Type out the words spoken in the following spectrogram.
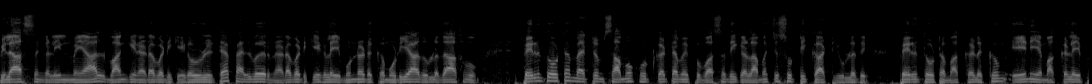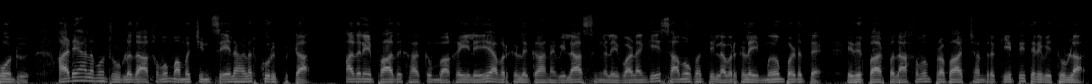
விலாசங்களின்மையால் வங்கி நடவடிக்கைகள் உள்ளிட்ட பல்வேறு நடவடிக்கைகளை முன்னெடுக்க முடியாதுள்ளதாகவும் பெருந்தோட்டம் மற்றும் சமூக உட்கட்டமைப்பு வசதிகள் அமைச்சு சுட்டிக்காட்டியுள்ளது. பெருந்தோட்ட மக்களுக்கும் ஏனைய மக்களை போன்று அடையாளம் ஒன்று உள்ளதாகவும் அமைச்சின் செயலாளர் குறிப்பிட்டார். அதனை பாதுகாக்கும் வகையிலேயே அவர்களுக்கான விலாசங்களை வழங்கி சமூகத்தில் அவர்களை மேம்படுத்த எதிர்பார்ப்பதாகவும் பிரபா சந்திரகீர்த்தி தெரிவித்துள்ளார்.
